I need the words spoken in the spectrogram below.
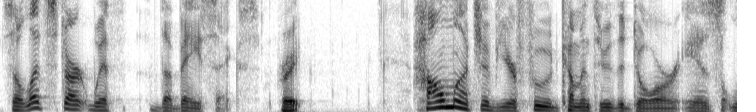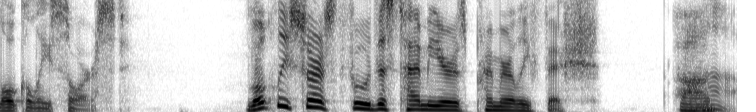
So let's start with the basics. Right. How much of your food coming through the door is locally sourced? Locally sourced food this time of year is primarily fish. ah,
